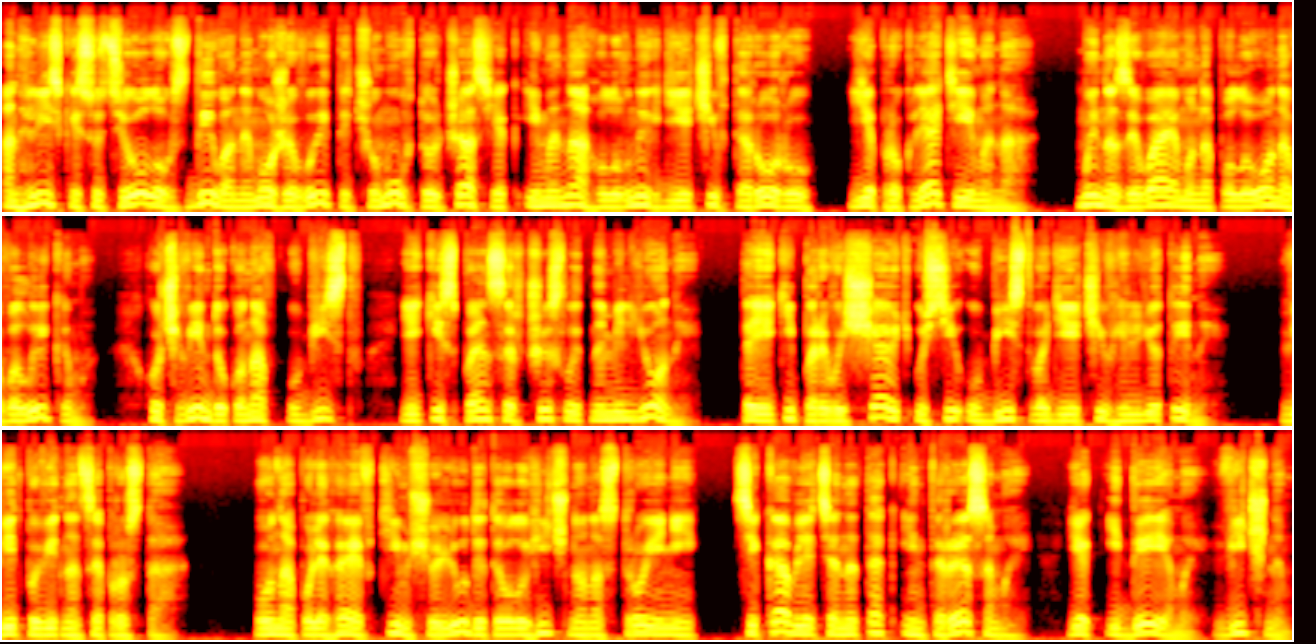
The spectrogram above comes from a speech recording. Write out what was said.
Англійський соціолог з дива не може вийти, чому в той час, як імена головних діячів терору є прокляті імена, ми називаємо Наполеона Великим, хоч він доконав убійств, які Спенсер числить на мільйони, та які перевищають усі убійства діячів гільйотини. Відповідь на це проста. Вона полягає в тім, що люди теологічно настроєні цікавляться не так інтересами, як ідеями, вічним,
